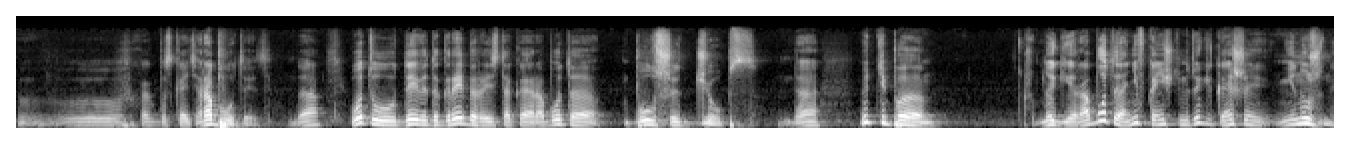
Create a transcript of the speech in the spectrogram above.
э, как бы сказать, работает. Да? Вот у Дэвида Гребера есть такая работа «Bullshit Jobs». Да? Ну, типа, многие работы, они в конечном итоге, конечно, не нужны.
